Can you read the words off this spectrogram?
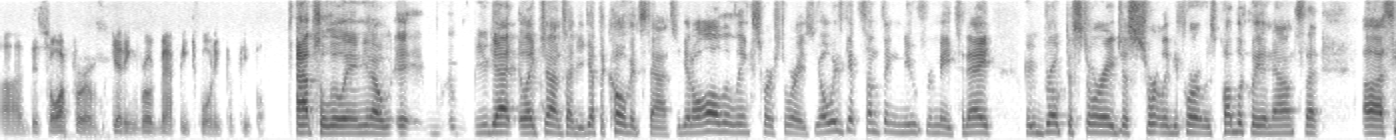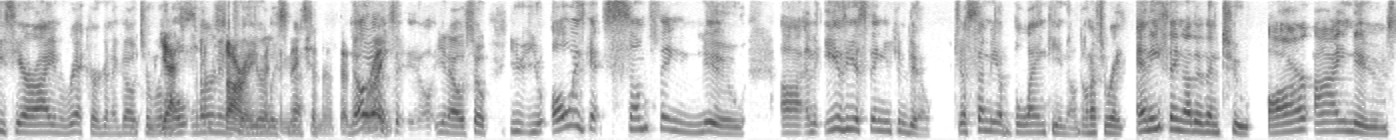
uh, this offer of getting roadmap each morning for people. Absolutely, and you know, it, you get like John said, you get the COVID stats, you get all the links to our stories. You always get something new from me. Today, we broke the story just shortly before it was publicly announced that uh, CCRI and RIC are going to go to remote yes, learning for the early semester. That. That's no, right. no, you know, so you you always get something new, uh, and the easiest thing you can do just send me a blank email. Don't have to write anything other than to RI News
